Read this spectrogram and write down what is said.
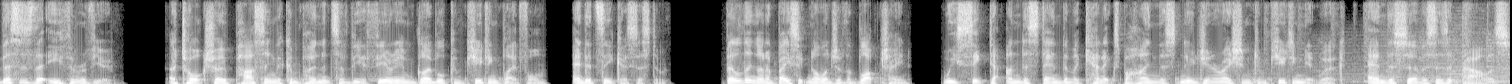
This is the Ether Review, a talk show passing the components of the Ethereum global computing platform and its ecosystem. Building on a basic knowledge of the blockchain, we seek to understand the mechanics behind this new generation computing network and the services it powers.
